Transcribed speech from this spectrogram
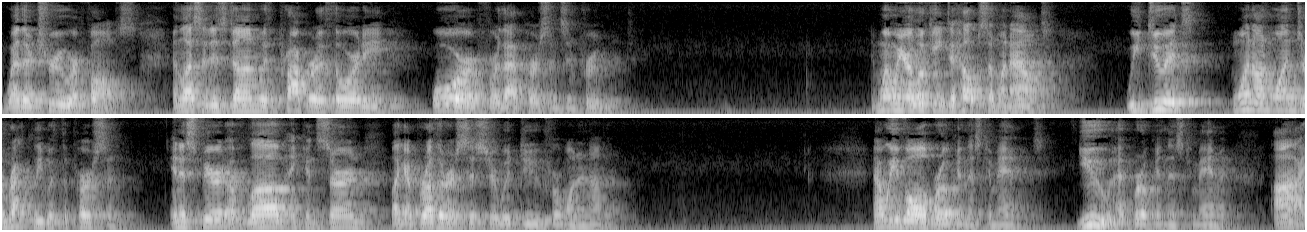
whether true or false, unless it is done with proper authority or for that person's improvement. And when we are looking to help someone out, we do it one on one directly with the person in a spirit of love and concern, like a brother or sister would do for one another. Now, we've all broken this commandment. You have broken this commandment. I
